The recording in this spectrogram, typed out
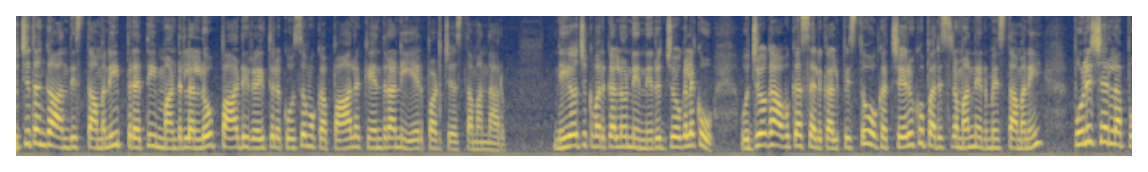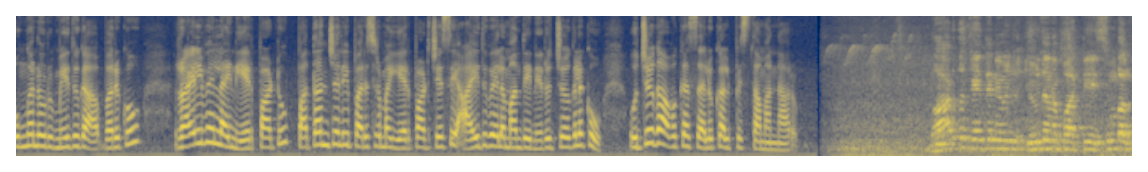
ఉచితంగా అందిస్తామని ప్రతి మండలంలో పాడి రైతుల కోసం ఒక పాల కేంద్రాన్ని ఏర్పాటు చేస్తామన్నారు. నియోజకవర్గంలోని నిరుద్యోగులకు ఉద్యోగ అవకాశాలు కల్పిస్తూ ఒక చెరుకు పరిశ్రమను నిర్మిస్తామని పులిచెర్ల పుంగనూరు మీదుగా వరకు రైల్వే లైన్ ఏర్పాటు పతంజలి పరిశ్రమ ఏర్పాటు చేసి ఐదు వేల మంది నిరుద్యోగులకు ఉద్యోగ అవకాశాలు కల్పిస్తామన్నారు. భారత చైతన్య యువజన పార్టీ సింబల్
